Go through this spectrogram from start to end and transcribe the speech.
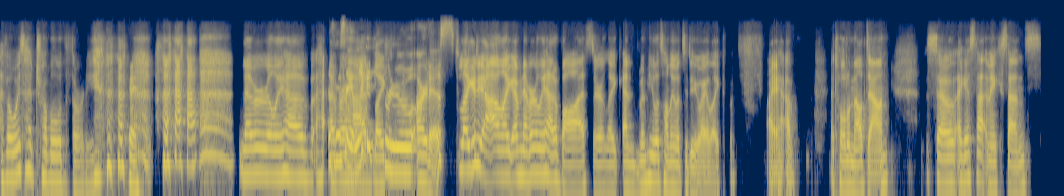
I've always had trouble with authority. never really have ha- I was ever say, had like a like true artist. like yeah. I'm like I've never really had a boss or like, and when people tell me what to do, I like I have a total meltdown. So I guess that makes sense.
